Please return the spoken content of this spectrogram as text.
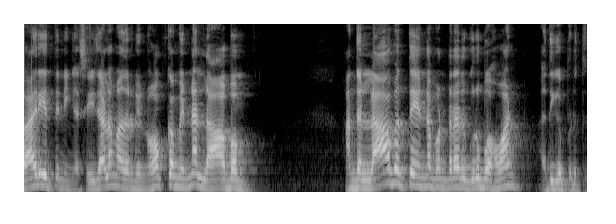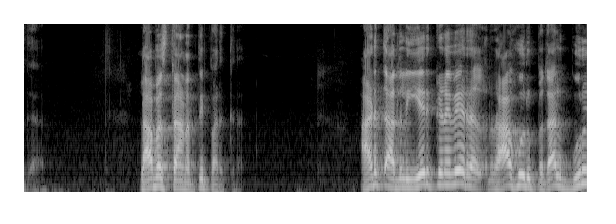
காரியத்தை நீங்கள் செய்தாலும் அதனுடைய நோக்கம் என்ன? லாபம். அந்த லாபத்தை என்ன பண்ணுறாரு குரு பகவான்? அதிகப்படுத்துகிறார். லாபஸ்தானத்தை பார்க்கிறார். அடுத்து அதில் ஏற்கனவே ராகு இருப்பதால் குரு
